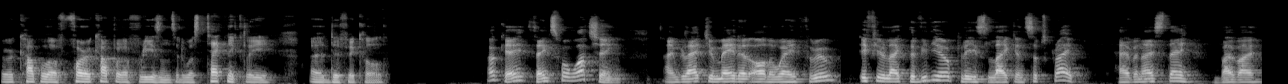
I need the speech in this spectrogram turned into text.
for a couple of for a couple of reasons, it was technically uh, difficult. Okay, thanks for watching. I'm glad you made it all the way through. If you liked the video, please like and subscribe. Have a nice day. Bye bye.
